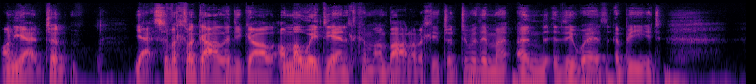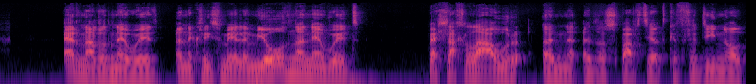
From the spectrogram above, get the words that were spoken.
Ond ie, yeah, ie, yeah, sefyllfa gael ydi gael, ond mae wedi ennill cymal yn bara, felly dwi e ddim yn ddiwedd y byd. Er nad oedd newid yn y Cris Melin, mi oedd na newid bellach lawr yn y ddosbarthiad cyffredinol.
